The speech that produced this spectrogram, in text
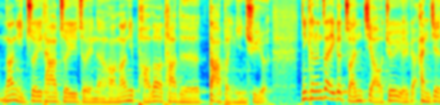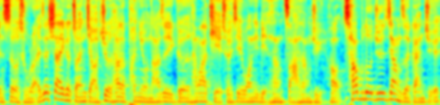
然后你追他追一追呢，哈，然后你跑到他的大本营去了，你可能在一个转角就会有一个暗箭射出来，在下一个转角就有他的朋友拿着一个他妈铁锤直接往你脸上砸上去，好，差不多就是这样子的感觉。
